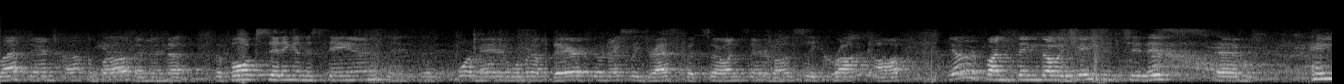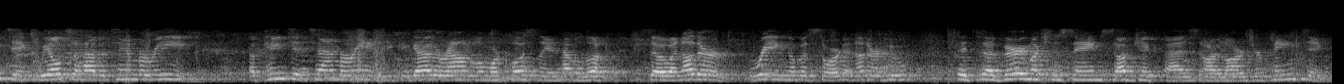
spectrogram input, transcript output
left and up above, and then the, the folks sitting in the stands, the, the poor man and woman up there, so nicely dressed but so unceremoniously cropped off. The other fun thing, though, adjacent to this um, painting, we also have a tambourine, a painted tambourine. You can gather around a little more closely and have a look. So another ring of a sort, another hoop. It's uh, very much the same subject as our larger painting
